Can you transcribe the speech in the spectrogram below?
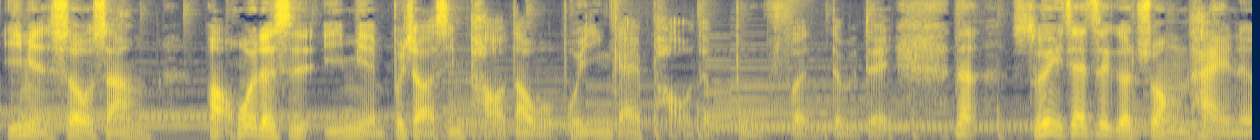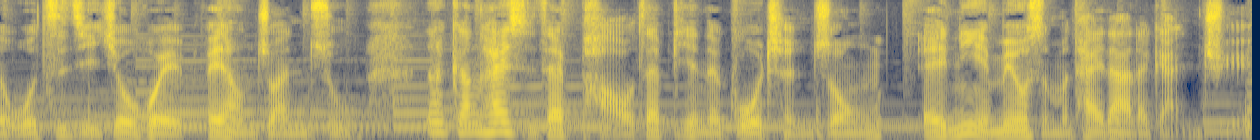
以免受伤好，或者是以免不小心跑到我不应该跑的部分，对不对？那所以在这个状态呢，我自己就会非常专注。那刚开始在跑在变的过程中，哎，你也没有什么太大的感觉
